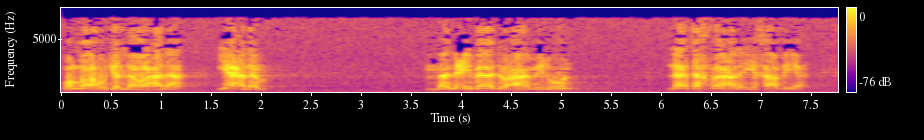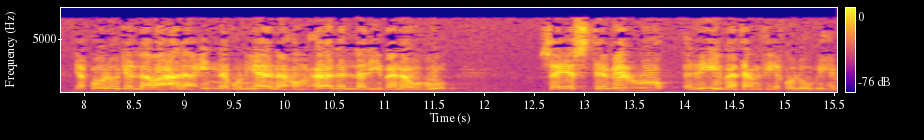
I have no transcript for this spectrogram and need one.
والله جل وعلا يعلم ما العباد عاملون لا تخفى عليه خافية. يقول جل وعلا إن بنيانهم هذا الذي بنوه سيستمر ريبة في قلوبهم.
